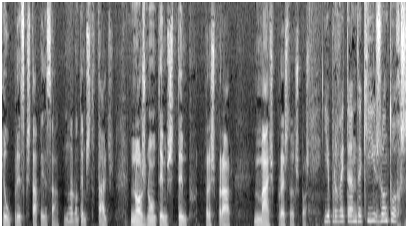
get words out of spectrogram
é o preço que está pensado. Nós não temos detalhes. Nós não temos tempo para esperar mais por esta resposta. E aproveitando aqui, João Torres,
